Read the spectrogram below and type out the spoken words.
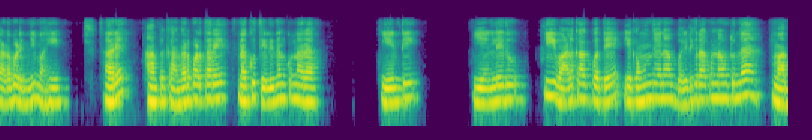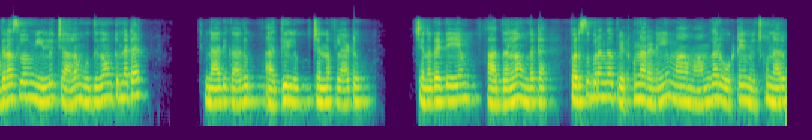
తడబడింది మహి. అరే అంత కంగారు పడతారే? నాకు తెలియదనుకున్నారా ఏంటి? ఏం లేదు. ఇవాళ కాకపోతే ఇక ముందైనా బయటికి రాకుండా ఉంటుందా? మద్రాసులో మీ ఇల్లు చాలా ముద్దుగా ఉంటుందట. నాది కాదు అద్దిల్లు చిన్న ఫ్లాటు. చిన్నదైతే ఏం అద్దంలా ఉందట. పరిశుభ్రంగా పెట్టుకున్నారని మా మామగారు ఒకటే మెచ్చుకున్నారు.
